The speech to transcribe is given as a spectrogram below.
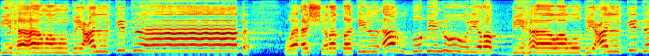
ربها ووضع الكتاب وأشرقت الأرض بنور ربها ووضع الكتاب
